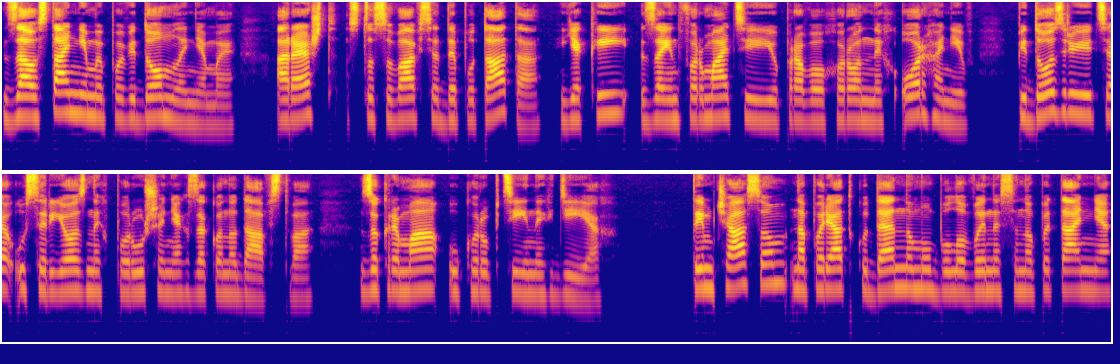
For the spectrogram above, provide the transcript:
За останніми повідомленнями, арешт стосувався депутата, який, за інформацією правоохоронних органів, підозрюється у серйозних порушеннях законодавства, зокрема у корупційних діях. Тим часом на порядку денному було винесено питання,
